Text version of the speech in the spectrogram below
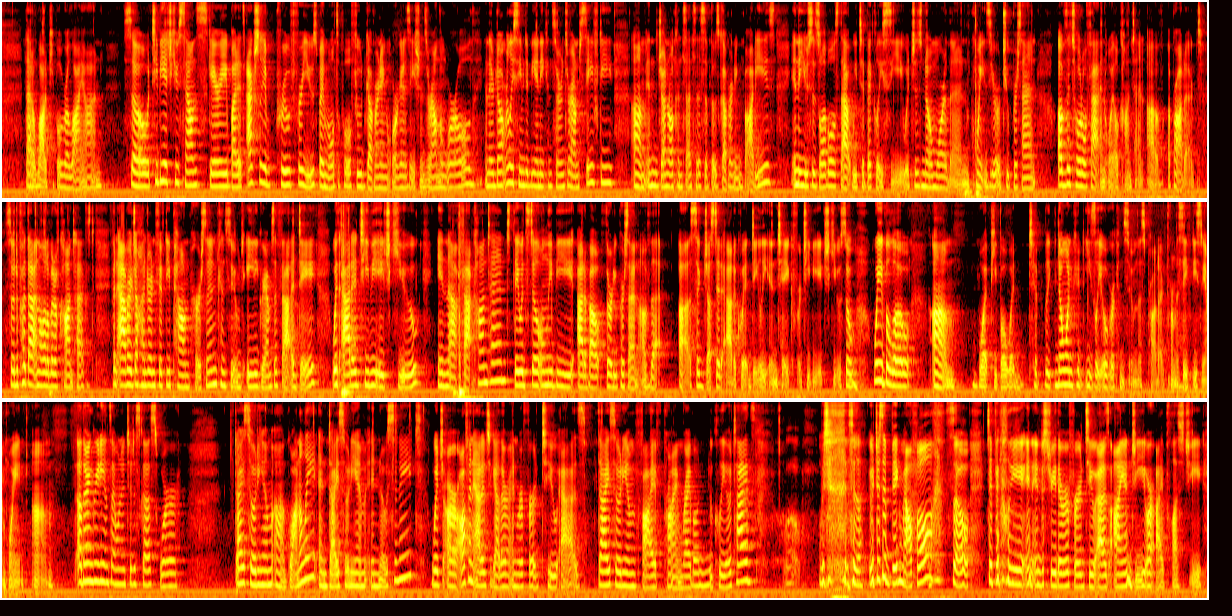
that a lot of people rely on. So, TBHQ sounds scary, but it's actually approved for use by multiple food governing organizations around the world. And there don't really seem to be any concerns around safety um, in the general consensus of those governing bodies in the usage levels that we typically see, which is no more than 0.02% of the total fat and oil content of a product. So, to put that in a little bit of context, if an average 150 pound person consumed 80 grams of fat a day with added TBHQ in that fat content, they would still only be at about 30% of the uh, suggested adequate daily intake for TBHQ. So, way below um, what people would typically, no one could easily overconsume this product from a safety standpoint. Um, other ingredients I wanted to discuss were disodium uh, guanylate and disodium inosinate, which are often added together and referred to as disodium 5' ribonucleotides. Whoa. Which is, a, which is a big mouthful. So typically in industry, they're referred to as ING or I plus G.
